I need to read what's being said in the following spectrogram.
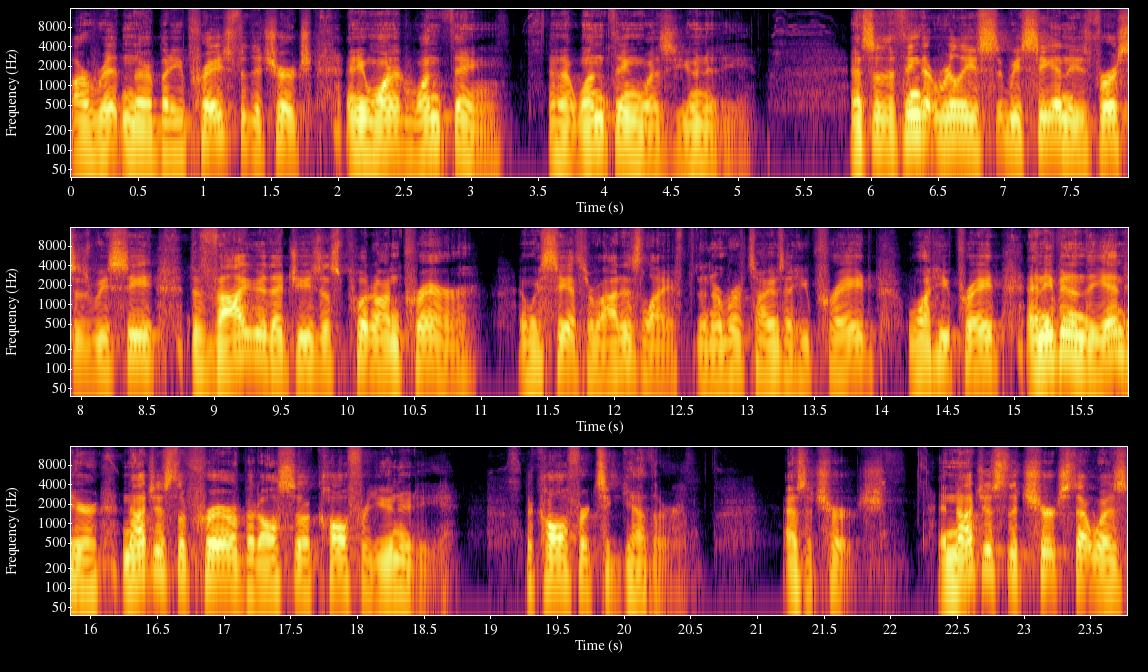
are written there. But he prays for the church, and he wanted one thing, and that one thing was unity. And so, the thing that really we see in these verses, we see the value that Jesus put on prayer. And we see it throughout his life, the number of times that he prayed, what he prayed, and even in the end here, not just the prayer, but also a call for unity, the call for together as a church. And not just the church that was,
